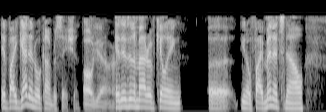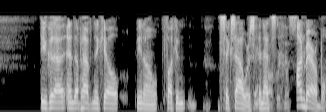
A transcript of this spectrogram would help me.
if I get into a conversation, Oh yeah. right. it isn't a matter of killing, uh, you know, five minutes now. You could uh, end up having to kill, you know, fucking six hours, and that's unbearable.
